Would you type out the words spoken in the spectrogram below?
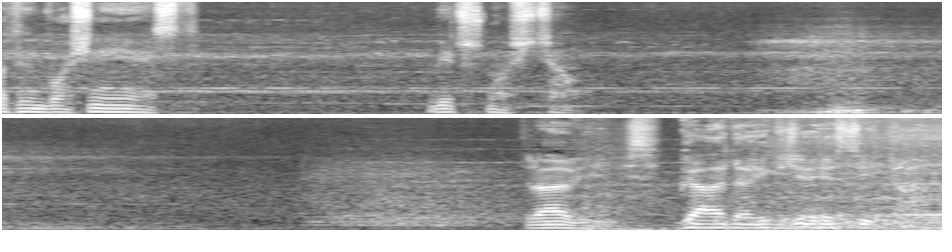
A tym właśnie jest. Wiecznością. Travis, gadaj, gdzie jest Ethan.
